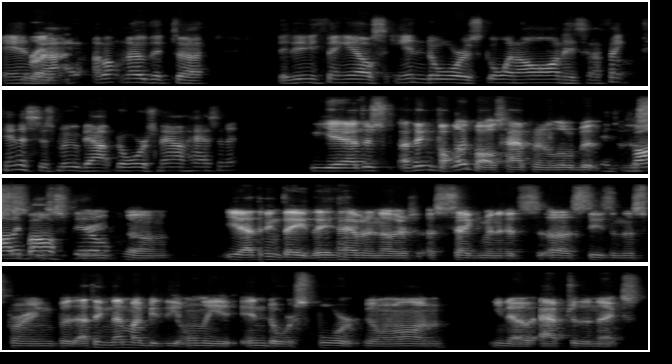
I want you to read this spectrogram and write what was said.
And uh, right. I, I, don't know that that anything else indoor is going on? Is I think tennis has moved outdoors now, hasn't it? Yeah, there's. I think volleyball's happening a little bit. Is volleyball this still? Um, yeah, I think they they have another a segment its uh, season this spring, but I think that might be the only indoor sport going on. You know, after the next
